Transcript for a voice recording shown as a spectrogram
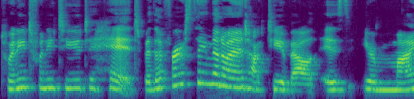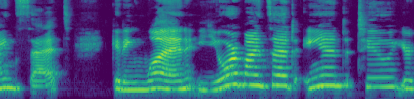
2022 to hit. But the first thing that I want to talk to you about is your mindset getting one, your mindset, and two, your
